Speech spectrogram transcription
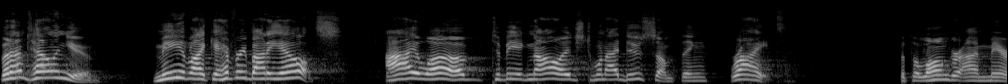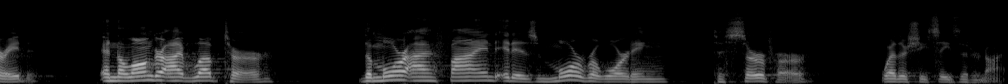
But I'm telling you, me, like everybody else, I love to be acknowledged when I do something right. But the longer I'm married and the longer I've loved her, the more I find it is more rewarding to serve her, whether she sees it or not.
